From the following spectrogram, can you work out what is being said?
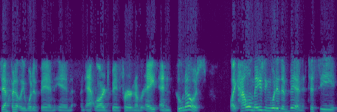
definitely would have been in an at-large bid for number eight, and who knows, like how amazing would it have been to see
